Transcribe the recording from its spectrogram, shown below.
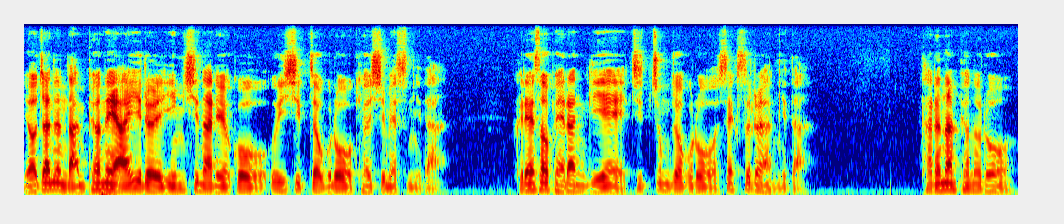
여자는 남편의 아이를 임신하려고 의식적으로 결심했습니다. 그래서 배란기에 집중적으로 섹스를 합니다. 다른 한편으로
